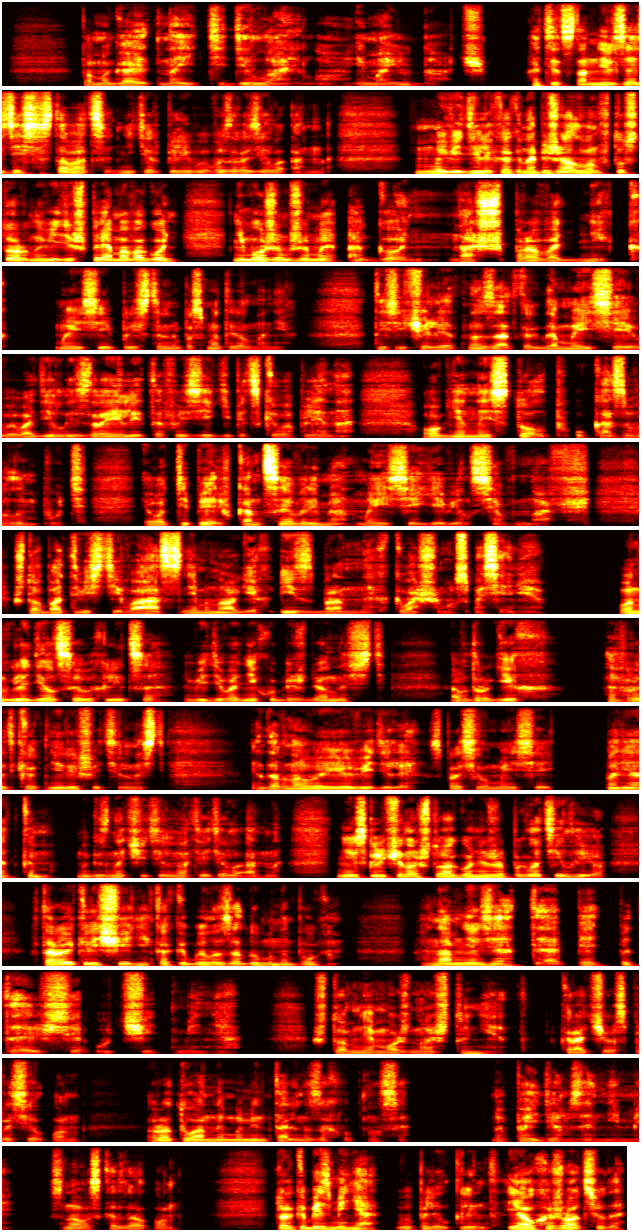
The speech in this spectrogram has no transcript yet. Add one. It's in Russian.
помогает найти Дилайлу и мою дочь. — Отец, нам нельзя здесь оставаться, — нетерпеливо возразила Анна. — Мы видели, как она бежала вон в ту сторону, видишь, прямо в огонь. Не можем же мы... — Огонь, наш проводник! Моисей пристально посмотрел на них. Тысячи лет назад, когда Моисей выводил израилитов из египетского плена, огненный столб указывал им путь. И вот теперь, в конце времен, Моисей явился вновь, чтобы отвести вас, немногих избранных, к вашему спасению. Он вгляделся в их лица, видя в одних убежденность, а в других вроде как нерешительность. — И давно вы ее видели? — спросил Моисей. — Порядком, — многозначительно ответила Анна. — Не исключено, что огонь уже поглотил ее. Второе крещение, как и было задумано Богом. Нам нельзя... — Ты опять пытаешься учить меня, что мне можно, а что нет? — вкратчиво спросил он. Рот у Анны моментально захлопнулся. — Мы пойдем за ними. — снова сказал он. — Только без меня, — выпалил Клинт. — Я ухожу отсюда.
